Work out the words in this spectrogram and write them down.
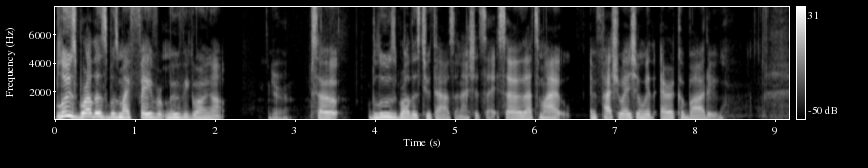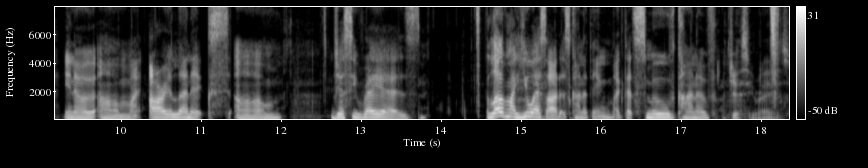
Blues Brothers was my favorite movie growing up. Yeah. So Blues Brothers 2000, I should say. So that's my infatuation with Erykah Badu. You know, um, my Ari Lennox, um, Jessie Reyez. I love my U.S. artists kind of thing, like that smooth kind of, Jessie Reyez.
